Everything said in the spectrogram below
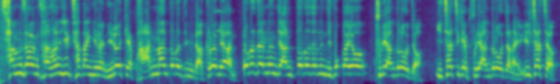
삼상 사선식 차단기는 이렇게 반만 떨어집니다. 그러면 떨어졌는지 안 떨어졌는지 볼까요? 불이 안 들어오죠? 2차 측에 불이 안 들어오잖아요. 1차 측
